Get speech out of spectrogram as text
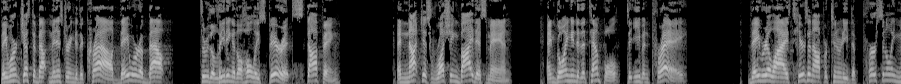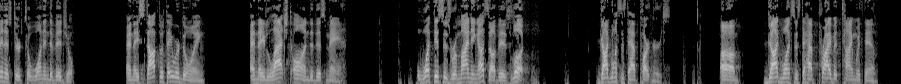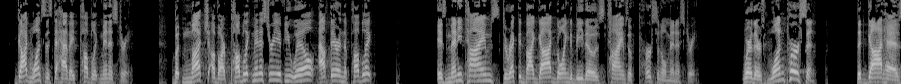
They weren't just about ministering to the crowd. They were about, through the leading of the Holy Spirit, stopping and not just rushing by this man and going into the temple to even pray. They realized here's an opportunity to personally minister to one individual. And they stopped what they were doing and they latched on to this man. What this is reminding us of is look, God wants us to have partners. Um, God wants us to have private time with Him. God wants us to have a public ministry. But much of our public ministry, if you will, out there in the public, is many times directed by God going to be those times of personal ministry, where there's one person that God has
